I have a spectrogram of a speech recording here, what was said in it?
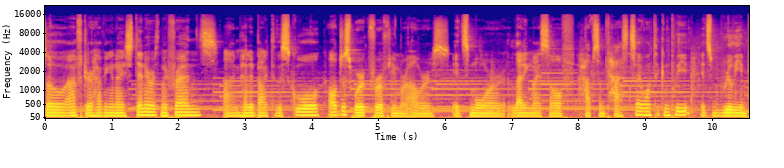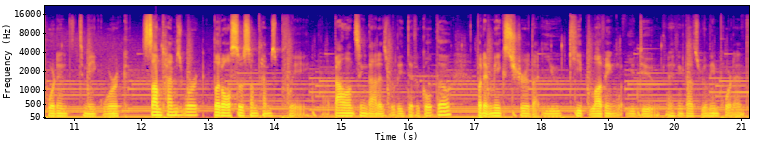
So after having a nice dinner with my friends, I'm headed back to the school. I'll just work for a few more hours. It's more letting myself have some tasks I want to complete. It's really important to make work sometimes work, but also sometimes play. Balancing that is really difficult though, but it makes sure that you keep loving what you do. And I think that's really important.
